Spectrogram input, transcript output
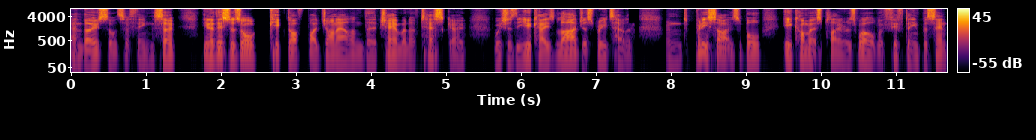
and those sorts of things. So, you know, this was all kicked off by John Allan, the chairman of Tesco, which is the UK's largest retailer and pretty sizable e commerce player as well, with 15%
